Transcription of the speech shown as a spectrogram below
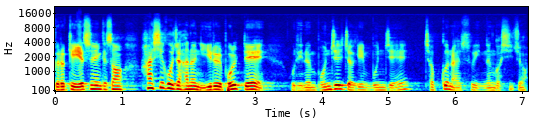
그렇게 예수님께서 하시고자 하는 일을 볼 때 우리는 본질적인 문제에 접근할 수 있는 것이죠.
